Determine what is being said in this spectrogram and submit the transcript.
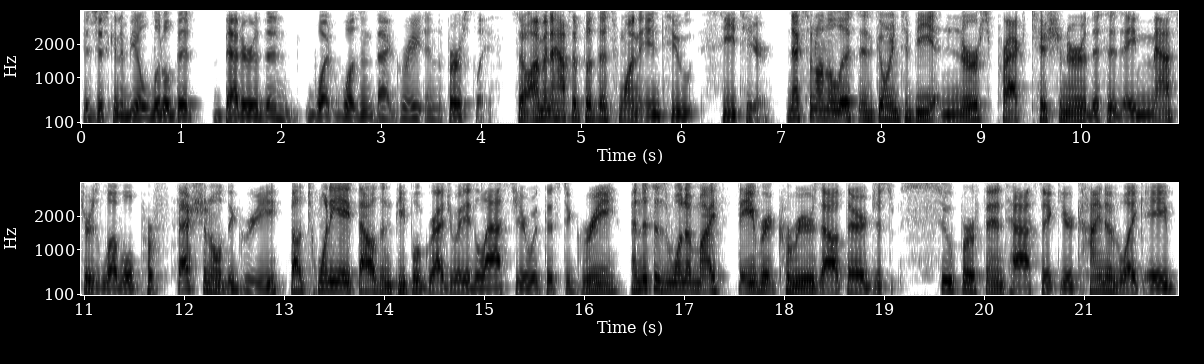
is just gonna be a little bit better than what wasn't that great in the first place. So I'm gonna have to put this one into C tier. Next one on the list is going to be nurse practitioner. This is a master's level professional degree. About 28,000 people graduated last year with this degree. And this is one of my favorite careers out there, just super fantastic. You're kind of like a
